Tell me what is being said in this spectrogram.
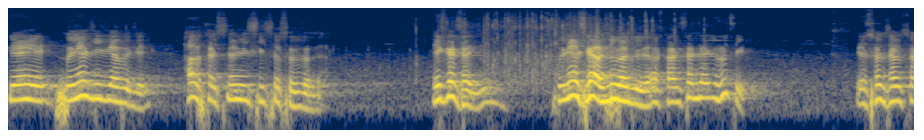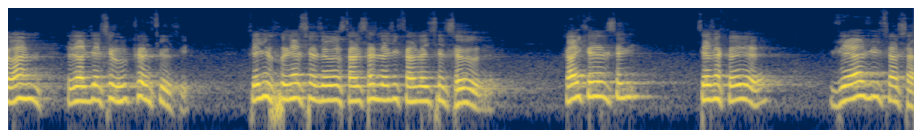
की पुणे जिल्ह्यामध्ये हा प्रश्न मी तिथं सोडवला एकेखाली पुण्याच्या आजूबाजूला कारखानदारी होती. यशवंतराव चव्हाण राज्याचे मुख्यमंत्री होते. त्यांनी पुण्याच्या जवळ कारखानदारी काढायचं ठरवलं. काय केलं त्यांनी? त्यांना कळलं जयाजी तासा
